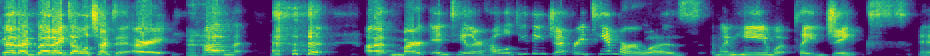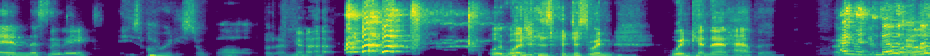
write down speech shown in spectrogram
Good. I'm glad I double checked it. All right. Um uh Mark and Taylor, how old do you think Jeffrey Tambor was when he w- played Jinx in this movie? He's already so bald, but I mean, like, what is it? Just when, when can that happen? And don't the, mean to be- the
